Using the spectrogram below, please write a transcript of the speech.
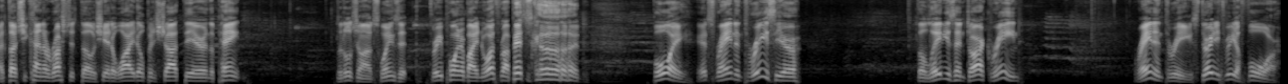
I thought she kind of rushed it, though. She had a wide open shot there in the paint. Littlejohn swings it. Three pointer by Northrop. It's good. Boy, it's raining threes here. The ladies in dark green. Raining threes. 33 to 4.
